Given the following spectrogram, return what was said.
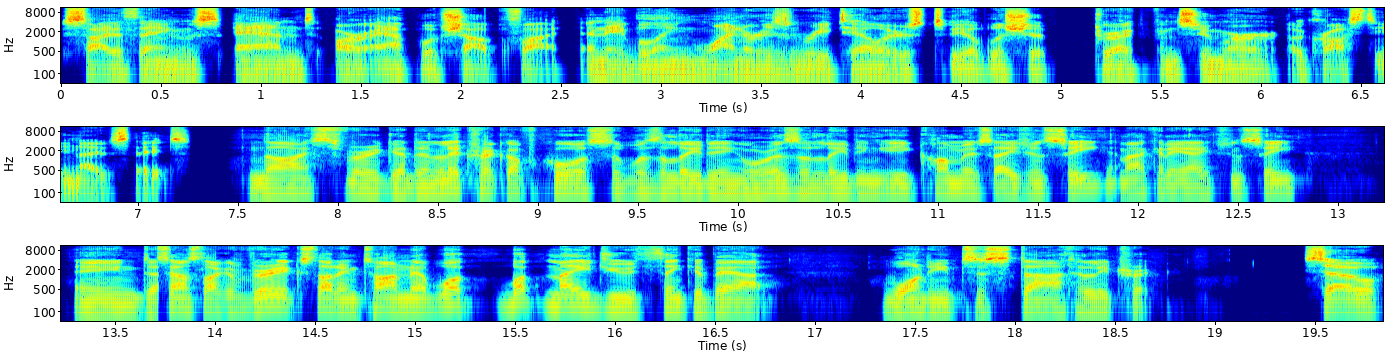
side of things and our app with Shopify, enabling wineries and retailers to be able to ship direct consumer across the United States. Nice, very good. And Electriq, of course, was a leading or is a leading e-commerce agency, marketing agency, and uh, sounds like a very exciting time. Now, what what made you think about wanting to start Electriq? So,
